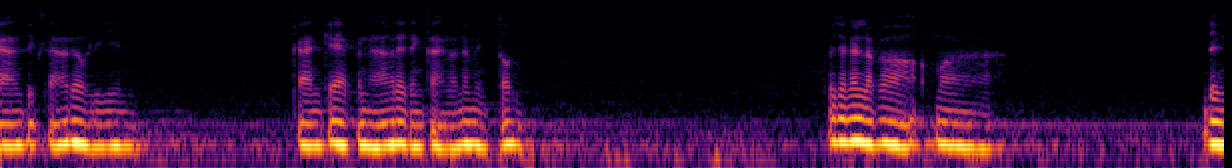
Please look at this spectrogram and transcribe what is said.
การศึกษาเราเรียน การแก้ปัญหาอะไรต่างๆเหล่านั้นเป็นต้น เพราะฉะนั้นเราก็มา ดึง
